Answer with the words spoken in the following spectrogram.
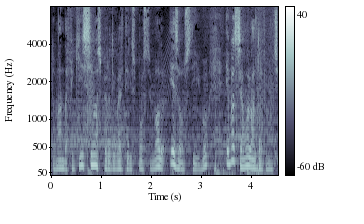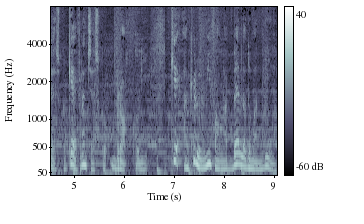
domanda fichissima, spero di averti risposto in modo esaustivo e passiamo all'altro Francesco, che è Francesco Broccoli, che anche lui mi fa una bella domandina.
